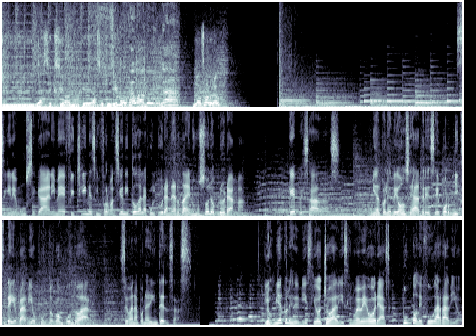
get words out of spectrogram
y la sección que hace tu viejo. Laufa, bro. Cine, música, anime, fichines, información y toda la cultura nerda en un solo programa. ¡Qué pesadas! Miércoles de 11 a 13 por mixtayradio.com.ar. Se van a poner intensas. Los miércoles de 18 a 19 horas, Punto de Fuga Radio.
